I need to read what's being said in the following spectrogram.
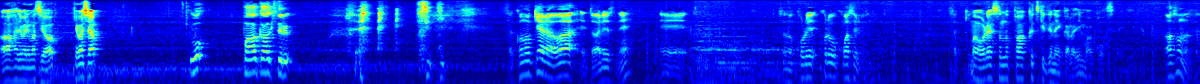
あー始まりますよ。来ました。おパーカー着てる さあこのキャラはえっとあれですね。えー、そのこれこれを壊せるよね。さっきの。まあ俺はそのパークつけてないから今は壊せない。あそうなんだ。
